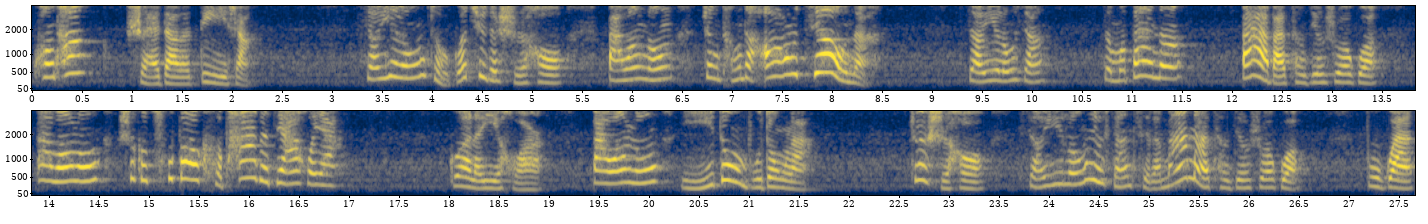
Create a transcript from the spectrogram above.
哐当摔到了地上。小翼龙走过去的时候，霸王龙正疼得嗷嗷叫呢。小翼龙想：怎么办呢？爸爸曾经说过，霸王龙是个粗暴可怕的家伙呀。过了一会儿，霸王龙一动不动了。这时候，小翼龙又想起了妈妈曾经说过：“不管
